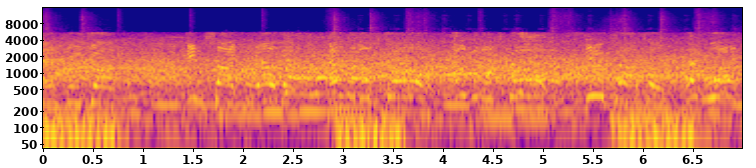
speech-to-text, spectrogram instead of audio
Andrew Johns. Inside for Albert. Albert will score. Albert will score. Newcastle have won.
